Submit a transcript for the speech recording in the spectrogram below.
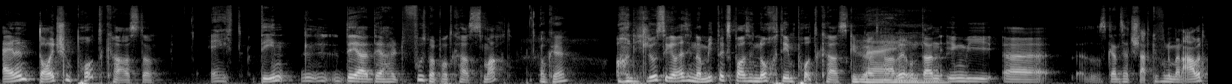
einen deutschen Podcaster, Echt? den, der, der halt Fußball-Podcasts macht. Okay. Und ich lustigerweise in der Mittagspause noch den Podcast gehört Nein. habe und dann irgendwie, äh, also das Ganze hat stattgefunden in meiner Arbeit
